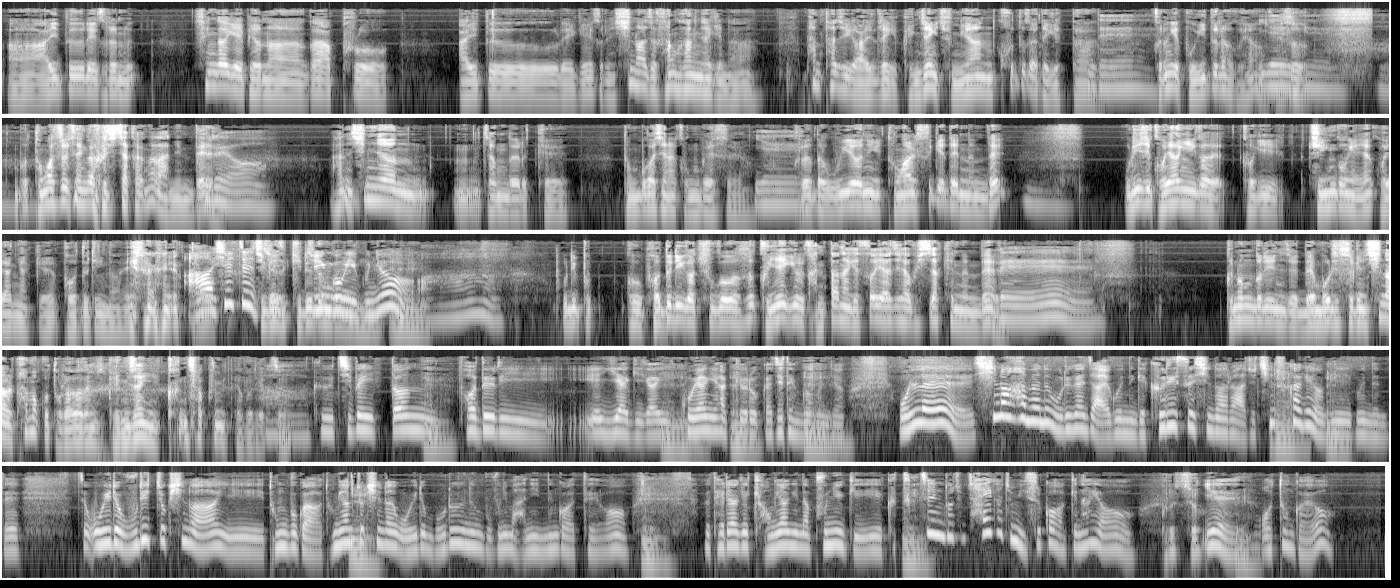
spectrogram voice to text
아, 아이들의 그런 생각의 변화가 앞으로 아이들에게 그런 신화적 상상력이나 판타지가 아이들에게 굉장히 중요한 코드가 되겠다. 네. 그런 게 보이더라고요. 예, 그래서 예. 아. 뭐 동화 쓸 생각으로 시작한 건 아닌데 그래요. 한 10년 정도 이렇게 동북아시아를 공부했어요. 예. 그러다 우연히 동화를 쓰게 됐는데 음. 우리 집 고양이가 거기 주인공이에요. 고양이 학교에 버드리나 이런. 아 실제 집에서 주, 주인공이군요. 네. 아. 우리 그 버드리가 죽어서 그 얘기를 간단하게 써야지 하고 시작했는데 네. 그놈들이 이제 내 머릿속엔 신화를 파먹고 돌아다니면서 굉장히 큰 작품이 돼버렸죠. 아, 그 집에 있던 네. 버드리의 이야기가 이 네. 고양이 학교로까지 된 거군요. 네. 원래 신화 하면은 우리가 이제 알고 있는 게 그리스 신화를 아주 친숙하게 여기고 있는데 오히려 우리 쪽 신화, 이 동북아, 동양 쪽 신화는 오히려 모르는 부분이 많이 있는 것 같아요. 그 대략의 경향이나 분위기 그 음. 특징도 음. 좀 차이가 좀 있을 것 같긴 해요. 그렇죠. 예, 예. 어떤가요?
